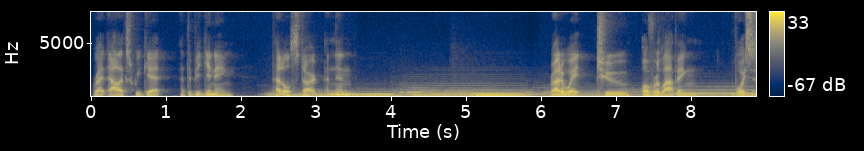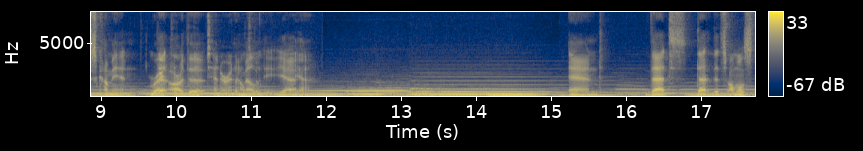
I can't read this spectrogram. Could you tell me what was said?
right, Alex? We get at the beginning pedals start and then right away two overlapping voices come in Right, that the- are the, the tenor and the alto. melody. Yeah. Yeah. And that's that that's almost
